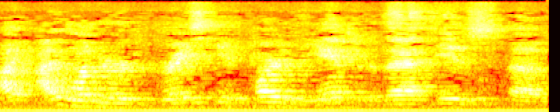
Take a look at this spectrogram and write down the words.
I, wonder, Grace, if part of the answer to that is um,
